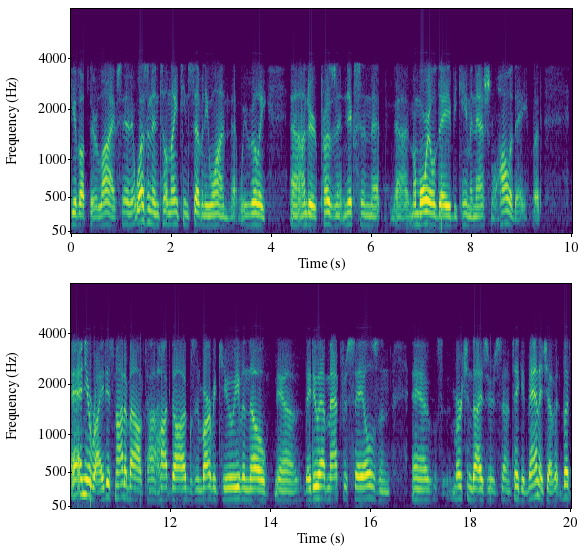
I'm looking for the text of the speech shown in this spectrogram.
give up their lives. And it wasn't until 1971 that we really, uh, under President Nixon, that uh, Memorial Day became a national holiday. But and you're right, it's not about uh, hot dogs and barbecue, even though uh, they do have mattress sales and uh, merchandisers uh, take advantage of it. But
